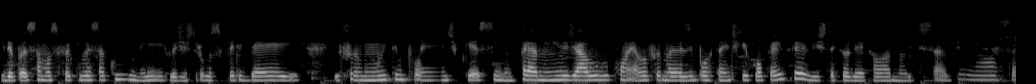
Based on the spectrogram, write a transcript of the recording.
E depois essa moça foi conversar comigo, a gente trocou super ideia e foi muito importante porque assim, para mim o diálogo com ela foi mais importante que qualquer entrevista que eu dei aquela noite, sabe? Nossa,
